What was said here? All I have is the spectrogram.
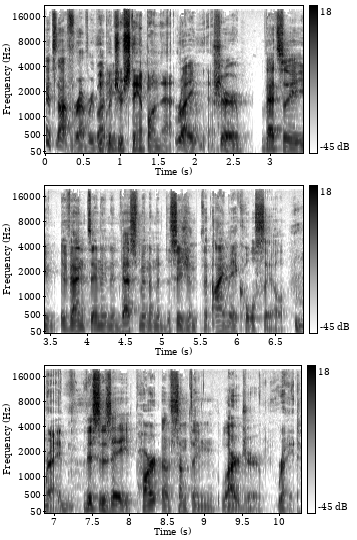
It's not for everybody. Put your stamp on that. right, Yeah. sure. That's a event and an investment and a decision that I make wholesale. Right. This is a part of something larger. Right.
